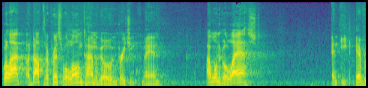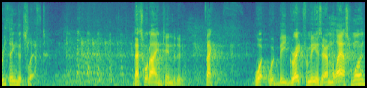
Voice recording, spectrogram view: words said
Well, I adopted a principle a long time ago in preaching, man. I want to go last and eat everything that's left. That's what I intend to do. In fact, what would be great for me is I'm the last one,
